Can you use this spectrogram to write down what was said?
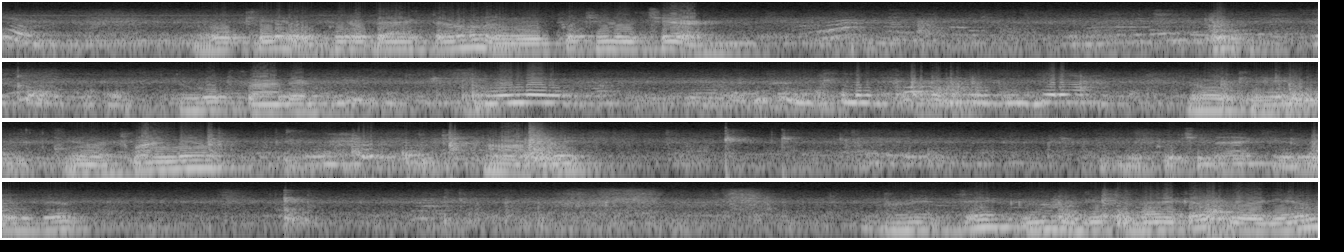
Yeah. Okay, we'll put her back down and we'll put you in the chair. A little farther. Okay. You want to climb in? All right. We'll put you back here a little bit. All right, Dick, now I'll get you back up here again.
